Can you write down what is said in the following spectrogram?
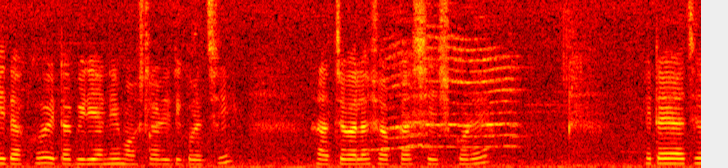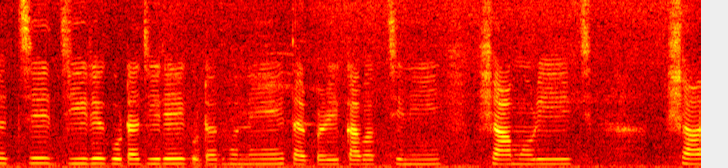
এই দেখো, এটা বিরিয়ানির মশলা রেডি করেছি। রাত্রেবেলা সব কাজ শেষ করে। এটাই আছে হচ্ছে জিরে, গোটা জিরে, গোটা ধনে, তারপরে কাবাব চিনি মরিচ শাহ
